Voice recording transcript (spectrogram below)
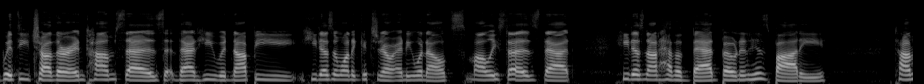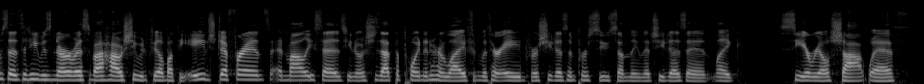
with each other, and Tom says that he would not be. He doesn't want to get to know anyone else. Molly says that he does not have a bad bone in his body. Tom says that he was nervous about how she would feel about the age difference, and Molly says, you know, she's at the point in her life and with her age where she doesn't pursue something that she doesn't like see a real shot with.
